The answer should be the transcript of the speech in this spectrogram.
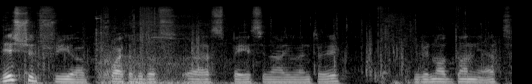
This should free up quite a bit of uh, space in our inventory. We're not done yet.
